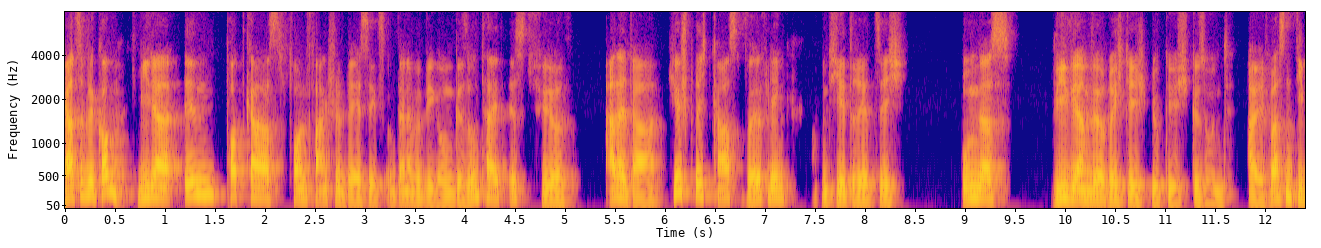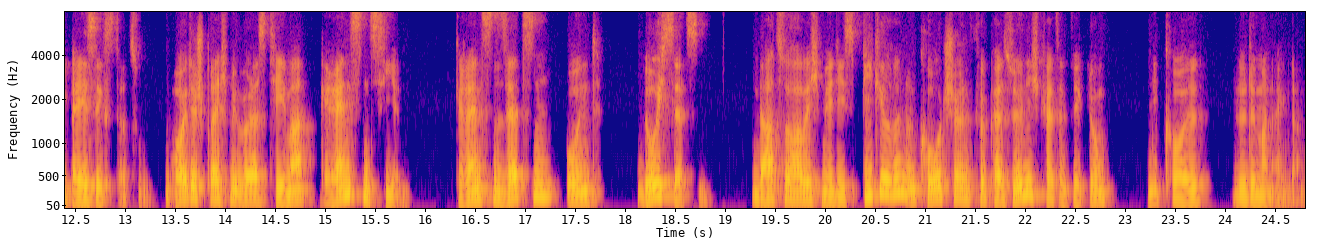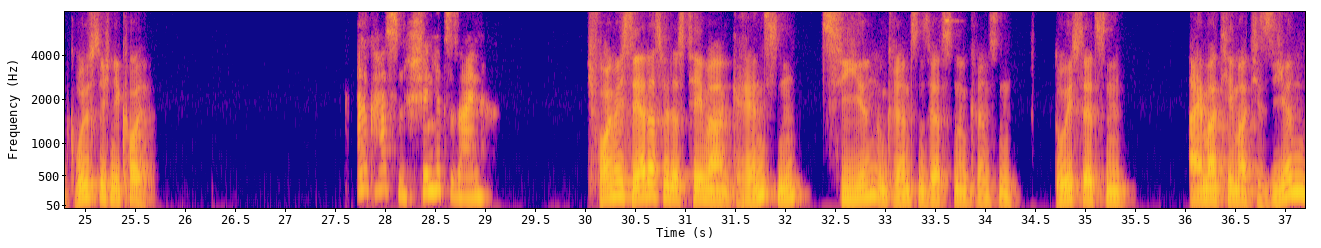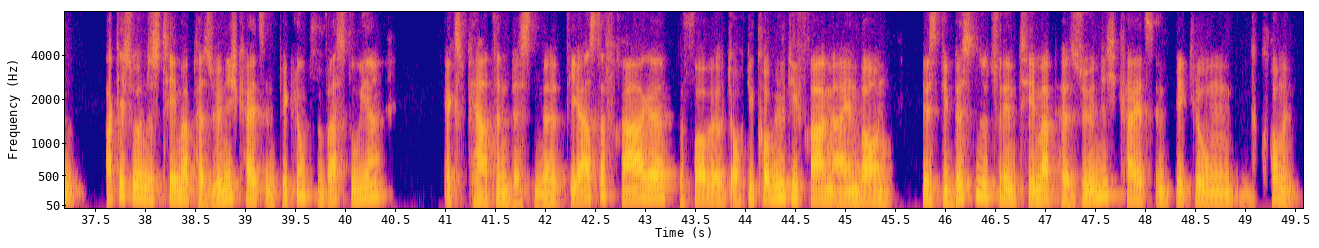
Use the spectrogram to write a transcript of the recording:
Herzlich willkommen wieder im Podcast von Functional Basics und deiner Bewegung. Gesundheit ist für alle da. Hier spricht Carsten Wölfling und hier dreht sich um das, wie werden wir richtig glücklich, gesund, alt. Was sind die Basics dazu? Und heute sprechen wir über das Thema Grenzen ziehen, Grenzen setzen und durchsetzen. Und dazu habe ich mir die Speakerin und Coachin für Persönlichkeitsentwicklung, Nicole Lüdemann, eingeladen. Grüß dich, Nicole. Hallo Carsten, schön hier zu sein. Ich freue mich sehr, dass wir das Thema Grenzen ziehen und Grenzen setzen und Grenzen durchsetzen einmal thematisieren. Packe ich so in das Thema Persönlichkeitsentwicklung, für was du ja Expertin bist. Ne? Die erste Frage, bevor wir auch die Community-Fragen einbauen, ist, wie bist du zu dem Thema Persönlichkeitsentwicklung gekommen?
